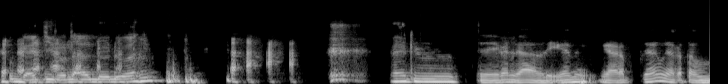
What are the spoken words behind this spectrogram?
gaji Ronaldo doang. Aduh. Iya kan kali kan nggak kan nggak ketemu.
